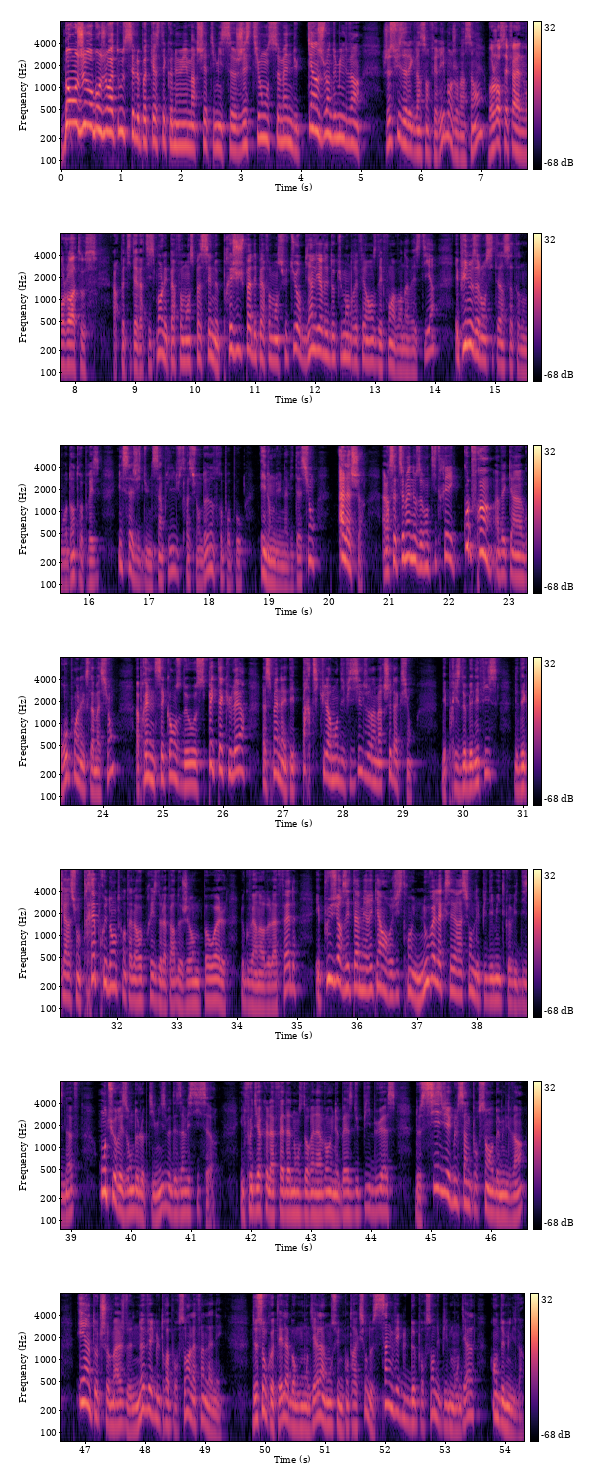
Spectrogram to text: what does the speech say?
Bonjour, bonjour à tous, c'est le podcast Économie et Marché Atimis Gestion, semaine du 15 juin 2020. Je suis avec Vincent Ferry, bonjour Vincent. Bonjour Stéphane, bonjour à tous. Alors petit avertissement, les performances passées ne préjugent pas des performances futures, bien lire les documents de référence des fonds avant d'investir. Et puis nous allons citer un certain nombre d'entreprises. Il s'agit d'une simple illustration de notre propos et non d'une invitation à l'achat. Alors cette semaine, nous avons titré Coup de frein avec un gros point d'exclamation. Après une séquence de hausse spectaculaire, la semaine a été particulièrement difficile sur le marché d'actions des prises de bénéfices, des déclarations très prudentes quant à la reprise de la part de Jerome Powell, le gouverneur de la Fed, et plusieurs États américains enregistrant une nouvelle accélération de l'épidémie de Covid-19 ont eu raison de l'optimisme des investisseurs. Il faut dire que la Fed annonce dorénavant une baisse du PIB US de 6,5% en 2020 et un taux de chômage de 9,3% à la fin de l'année. De son côté, la Banque mondiale annonce une contraction de 5,2% du PIB mondial en 2020.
